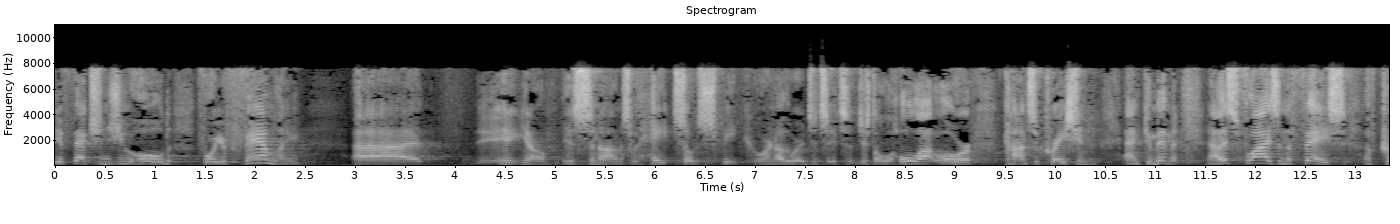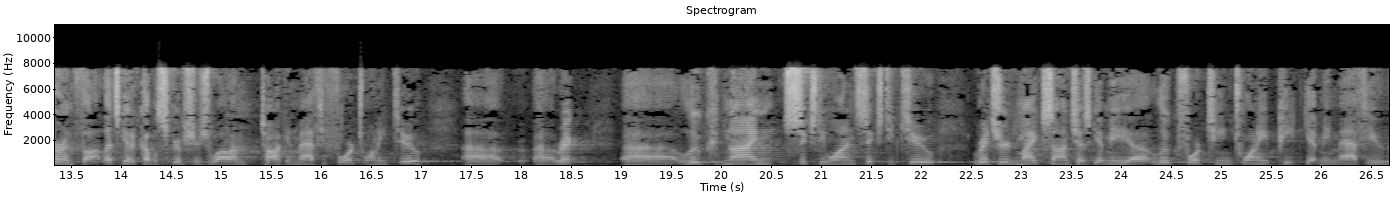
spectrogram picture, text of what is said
the affections you hold for your family, uh, it, you know, is synonymous with hate, so to speak. Or in other words, it's, it's just a whole lot lower consecration and commitment. Now, this flies in the face of current thought. Let's get a couple scriptures while I'm talking. Matthew 4:22. Uh, uh, Rick, uh, Luke 9:61 and 62. Richard, Mike Sanchez, get me uh, Luke 14:20. Pete, get me Matthew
